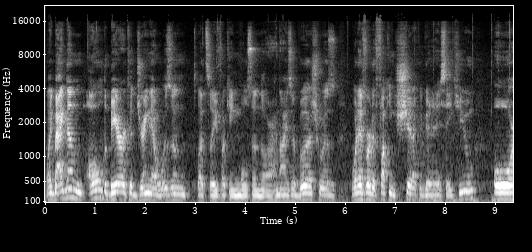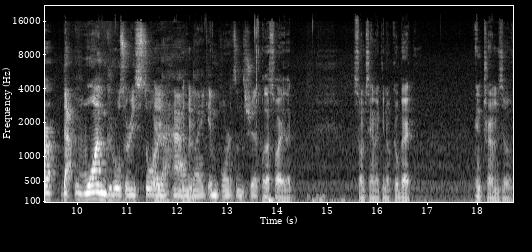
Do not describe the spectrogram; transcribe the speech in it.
like back then, all the beer I could drink that wasn't let's say fucking Molson or Anheuser Busch was whatever the fucking shit I could get at SAQ or that one grocery store that had mhm. like imports and shit. Well, that's why, like, what I'm saying. Like, you know, Quebec, in terms of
